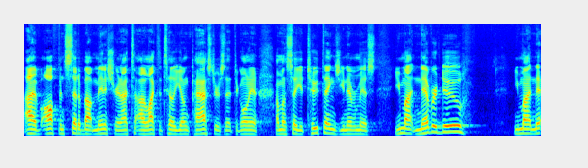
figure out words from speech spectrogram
I've often said about ministry, and I, t- I like to tell young pastors that they're going in, I'm going to tell you two things you never miss. You might never do, you might ne-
